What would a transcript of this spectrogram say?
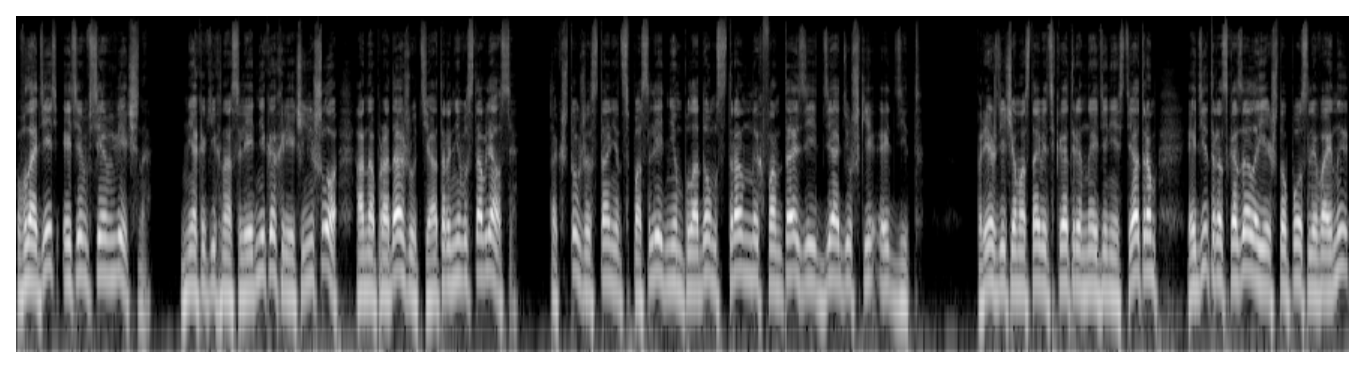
владеть этим всем вечно. Ни о каких наследниках речи не шло, а на продажу театр не выставлялся. Так что же станет с последним плодом странных фантазий дядюшки Эдит? Прежде чем оставить Кэтрин наедине с театром, Эдит рассказала ей, что после войны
